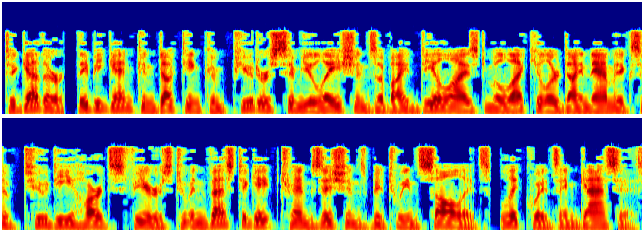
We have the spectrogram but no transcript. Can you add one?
together, they began conducting computer simulations of idealized molecular dynamics of 2D hard spheres to investigate transitions between solids, liquids and gases.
